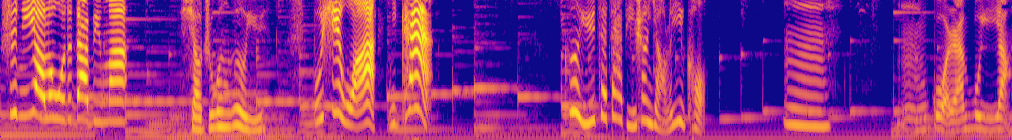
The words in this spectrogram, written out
是你咬了我的大饼吗？小猪问鳄鱼。不是我，你看。鳄鱼在大饼上咬了一口。嗯，嗯，果然不一样。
